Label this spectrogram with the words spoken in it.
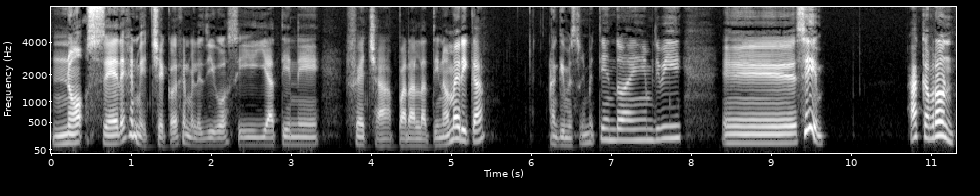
No sé, déjenme checo, déjenme les digo si ya tiene fecha para Latinoamérica. Aquí me estoy metiendo a IMDb. Eh, sí. Ah, cabrón.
